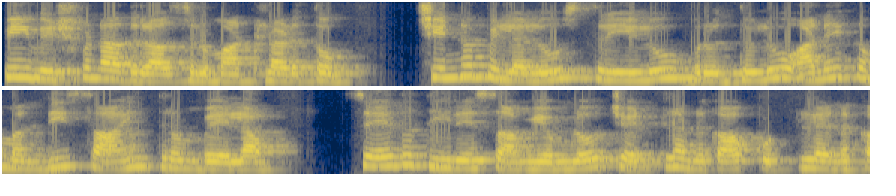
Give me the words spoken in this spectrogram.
పి విశ్వనాథరాజులు మాట్లాడుతూ చిన్నపిల్లలు స్త్రీలు వృద్ధులు అనేక మంది సాయంత్రం వేళ సేద తీరే సమయంలో చెట్లనక పుట్లనక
